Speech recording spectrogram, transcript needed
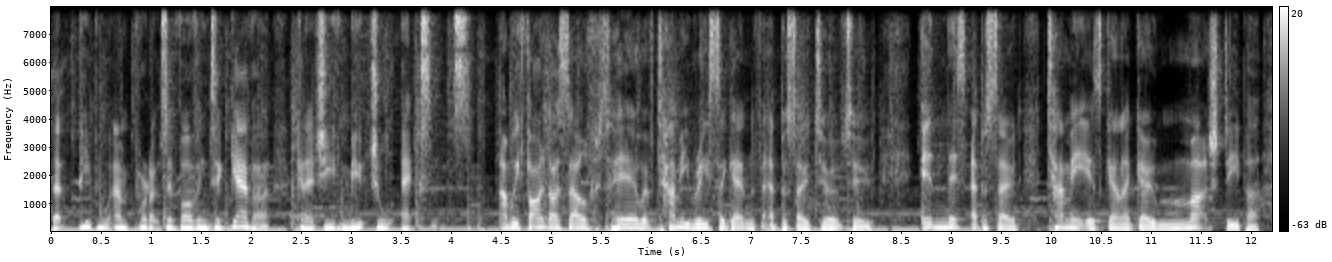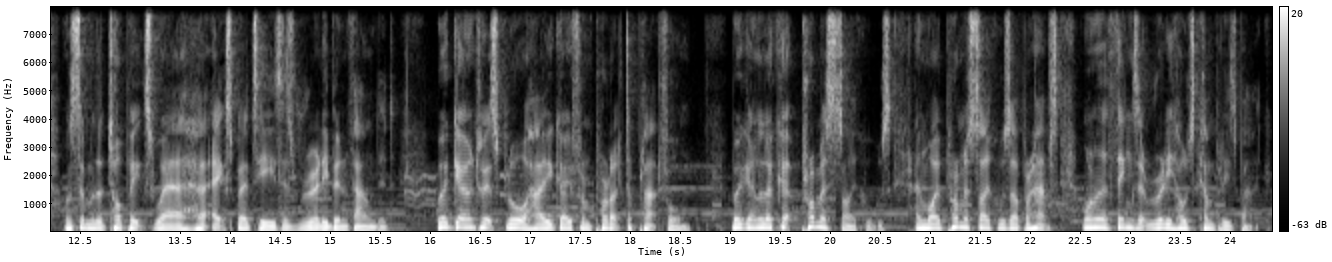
that people and products evolving together can achieve mutual excellence. And we find ourselves here with Tami Reiss again for episode two of two. In this episode, Tami is going to go much deeper on some of the topics where her expertise has really been founded. We're going to explore how you go from product to platform. We're going to look at promise cycles and why promise cycles are perhaps one of the things that really holds companies back.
